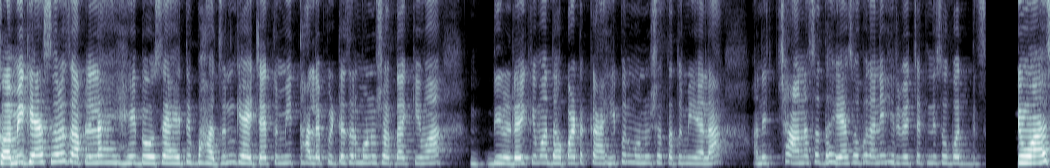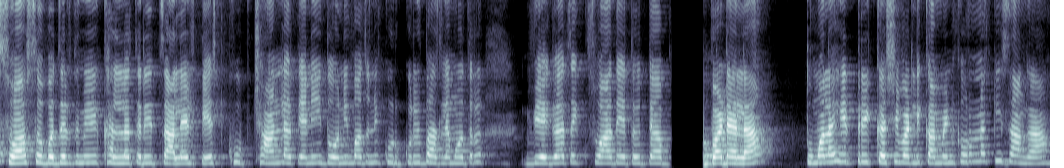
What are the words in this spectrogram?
कमी गॅसवरच आपल्याला हे- डोसे आहे ते भाजून घ्यायचे आहेत. तुम्ही थालपीठ जर म्हणू शकता किंवा दिरडे किंवा धपाट काही पण म्हणू शकता तुम्ही याला. आणि छान असं दह्यासोबत आणि हिरव्या चटणीसोबत किंवा सॉससोबत जर तुम्ही खाल्लं तरी चालेल. टेस्ट खूप छान लागते आणि दोन्ही बाजूनी कुरकुरीत भाजल्यामुळे तर वेगळाच एक स्वाद येतो त्या धपाट्याला. तुम्हाला ही ट्रिक कशी वाटली कमेंट करून नक्की सांगा.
